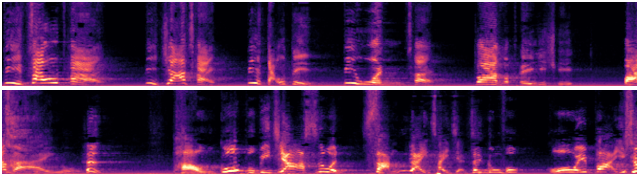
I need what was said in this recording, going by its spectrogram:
比招牌，比家财，比道德，比文采，哪个陪你去？把爱哟！哼，炮哥不比贾斯文，上爱才见真功夫。各位拜兄，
